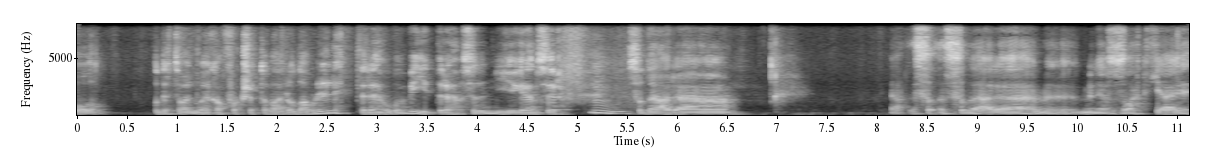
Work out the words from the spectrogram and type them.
Og, og dette var noe jeg kan fortsette å være. Og da blir det lettere å gå videre og se nye grenser. Så det er eh, ja, så, så det er eh, Men jeg, som sagt, jeg,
